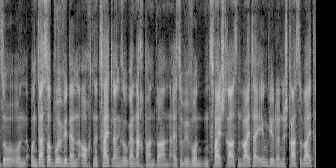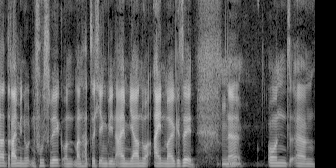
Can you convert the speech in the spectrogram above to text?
So und, und das, obwohl wir dann auch eine Zeit lang sogar Nachbarn waren. Also wir wohnten zwei Straßen weiter irgendwie oder eine Straße weiter, drei Minuten Fußweg und man hat sich irgendwie in einem Jahr nur einmal gesehen. Mhm. Ne? Und ähm,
